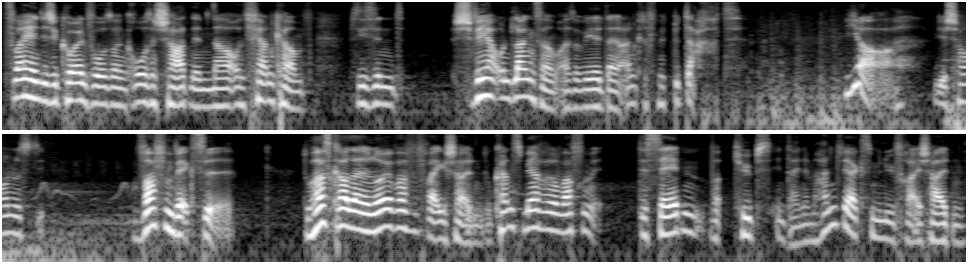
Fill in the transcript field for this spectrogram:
Zweihändige Keulen verursachen großen Schaden im Nah- und Fernkampf. Sie sind schwer und langsam, also wähle deinen Angriff mit Bedacht. Ja, wir schauen uns die... Waffenwechsel. Du hast gerade eine neue Waffe freigeschalten. Du kannst mehrere Waffen desselben Typs in deinem Handwerksmenü freischalten.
